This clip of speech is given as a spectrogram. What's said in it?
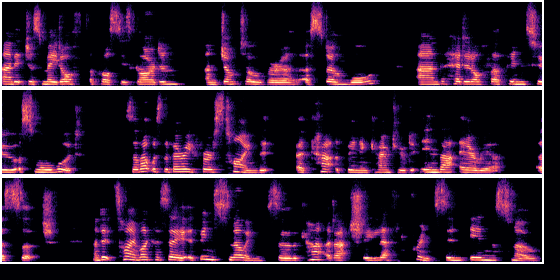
And it just made off across his garden and jumped over a, a stone wall and headed off up into a small wood so that was the very first time that a cat had been encountered in that area as such. And at time, like I say, it had been snowing, so the cat had actually left prints in, in the snow,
